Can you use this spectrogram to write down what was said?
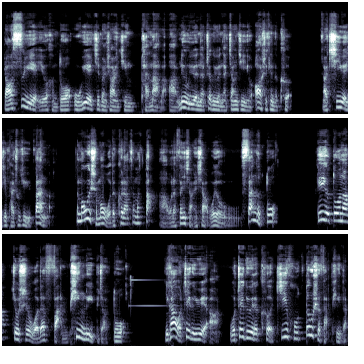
然后四月也有很多，五月基本上已经排满了啊，六月呢这个月呢将近有二十天的课，啊七月已经排出去一半了。那么为什么我的课量这么大啊？我来分享一下，我有三个多。第一个多呢，就是我的返聘率比较多。你看我这个月啊，我这个月的课几乎都是返聘的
